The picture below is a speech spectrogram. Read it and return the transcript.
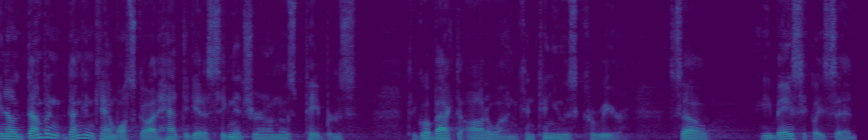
You know, Duncan, Duncan Campbell Scott had to get a signature on those papers to go back to Ottawa and continue his career. So he basically said,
